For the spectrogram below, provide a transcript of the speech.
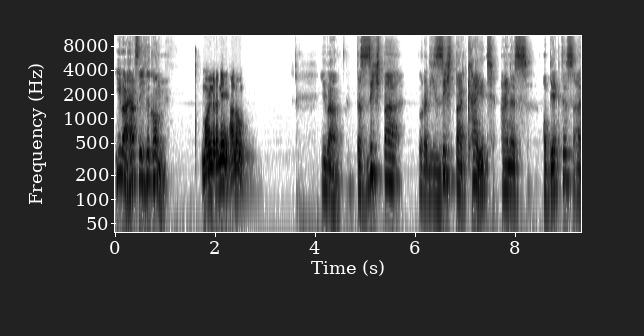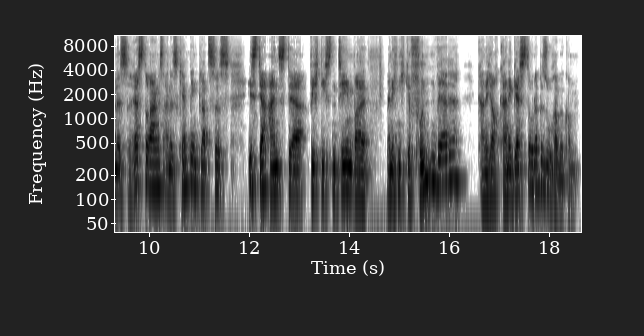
Iva, herzlich willkommen. Moin René, hallo. Iva, das Sichtbar oder die Sichtbarkeit eines Objektes, eines Restaurants, eines Campingplatzes ist ja eins der wichtigsten Themen, weil wenn ich nicht gefunden werde, kann ich auch keine Gäste oder Besucher bekommen.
